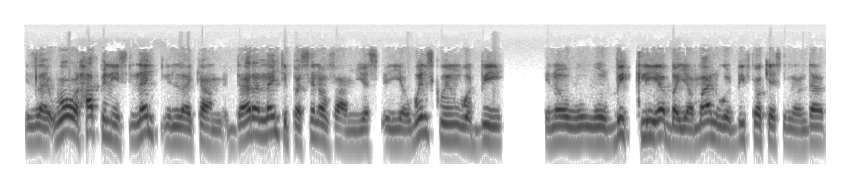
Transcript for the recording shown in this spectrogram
It's like what will happen is 90, like um the other ninety percent of um your your windscreen would be you know will, will be clear, but your mind will be focusing on that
